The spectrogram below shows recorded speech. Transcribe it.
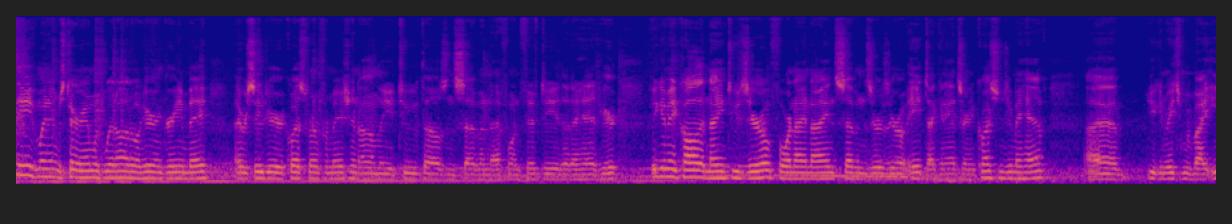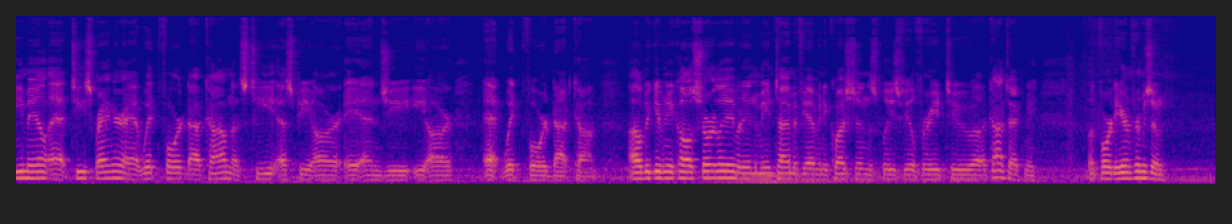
Steve, my name is Terry. I'm with Witt Auto here in Green Bay. I received your request for information on the 2007 F-150 that I had here. If you give me a call at 920-499-7008, I can answer any questions you may have. Uh, you can reach me by email at tspranger at whitford.com. That's T-S-P-R-A-N-G-E-R at whitford.com. I'll be giving you a call shortly, but in the meantime, if you have any questions, please feel free to uh, contact me. Look forward to hearing from you soon.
